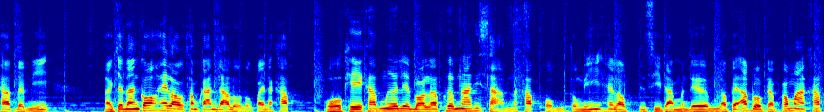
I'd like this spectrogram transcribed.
ครับ แบบนี้ หลังจากนั้นก็ให้เราทำการดาวน์โหลดลงไปนะครับโอเคครับเมื่อเรียบร้อยแล้วเพิ่มหน้าที่ 3 นะครับ ผมตรงนี้ให้เราเป็นสีดำเหมือนเดิม เราไปอัปโหลดกลับเข้ามาครับ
